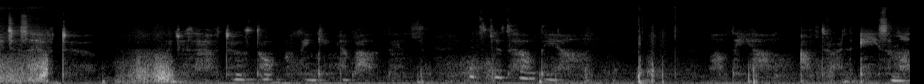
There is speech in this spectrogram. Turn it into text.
I just have to. I just have to stop thinking about this. It's just how they are. ASMR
